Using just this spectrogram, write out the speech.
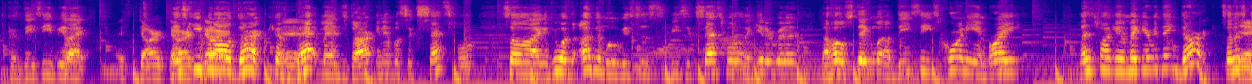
because DC be like, it's dark, dark, let's keep dark. it all dark because Yeah. Batman's dark and it was successful. So like, if you want the other movies to be successful and get rid of the whole stigma of DC's corny and bright, let's fucking make everything dark. So let's Yeah.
